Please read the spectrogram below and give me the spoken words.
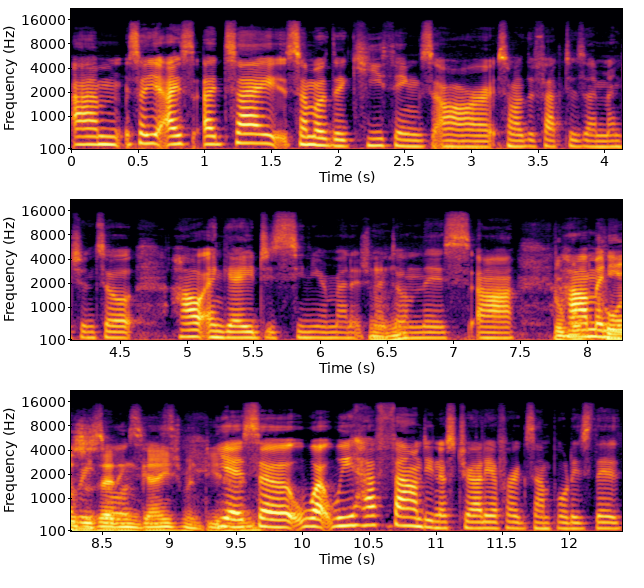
Um, so yeah, I, would say some of the key things are some of the factors I mentioned. So how engaged is senior management mm-hmm. on this? Uh, how what many causes resources? that engagement? yeah. So what we have found in Australia, for example, is that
